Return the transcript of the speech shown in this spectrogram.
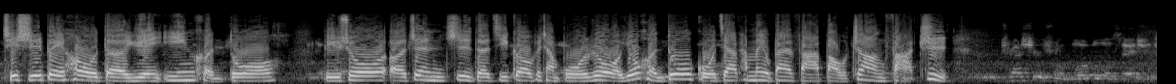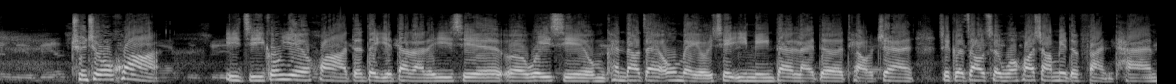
其实背后的原因很多，比如说，呃，政治的机构非常薄弱，有很多国家它没有办法保障法治，全球化。以及工业化等等，也带来了一些呃威胁。我们看到在欧美有一些移民带来的挑战，这个造成文化上面的反弹。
